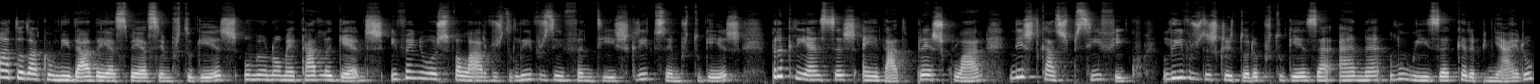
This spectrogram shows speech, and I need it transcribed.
Olá a toda a comunidade da SBS em português. O meu nome é Carla Guedes e venho hoje falar-vos de livros infantis escritos em português para crianças em idade pré-escolar, neste caso específico, livros da escritora portuguesa Ana Luísa Carapinheiro,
